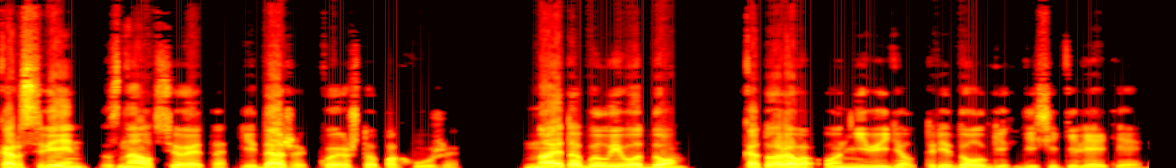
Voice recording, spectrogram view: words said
Корсвейн знал все это и даже кое-что похуже. Но это был его дом, которого он не видел три долгих десятилетия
